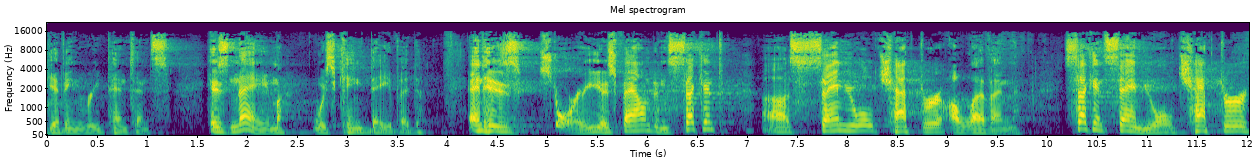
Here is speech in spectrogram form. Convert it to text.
giving repentance. His name was King David. And his story is found in 2 uh, Samuel chapter 11. 2 Samuel chapter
